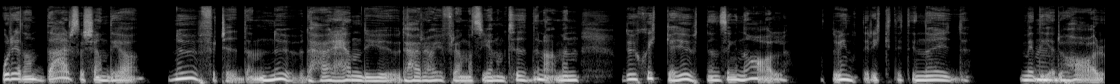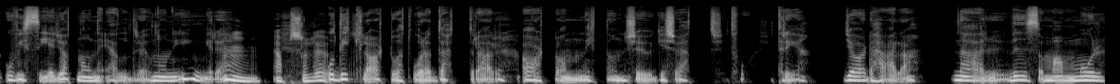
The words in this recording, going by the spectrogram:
Och redan där så kände jag, nu för tiden, nu, det här händer ju, det här har ju förändrats genom tiderna, men du skickar ju ut en signal att du inte riktigt är nöjd med det Mm. du har. Och vi ser ju att någon är äldre och någon är yngre. Mm, absolut. Och det är klart då att våra döttrar, 18, 19, 20, 21, 22, 23, gör det här när vi som mammor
